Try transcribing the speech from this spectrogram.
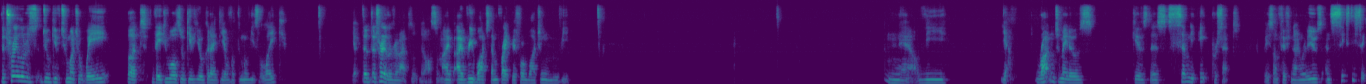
The trailers do give too much away, but they do also give you a good idea of what the movie is like. Yep, the, the trailers are absolutely awesome. I, I rewatched them right before watching the movie. Now, the, yeah, Rotten Tomatoes gives this 78% based on 59 reviews and 66%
